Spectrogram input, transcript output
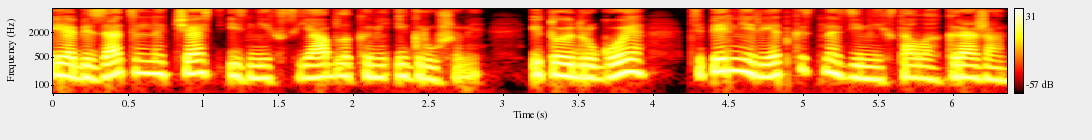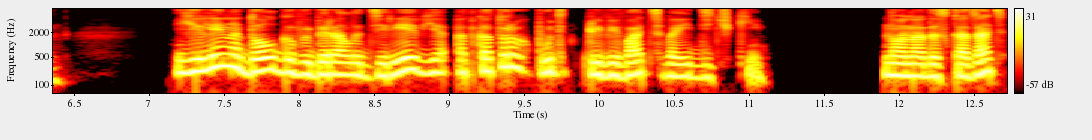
и обязательно часть из них с яблоками и грушами. И то, и другое теперь не редкость на зимних столах горожан. Елена долго выбирала деревья, от которых будет прививать свои дички. Но, надо сказать,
